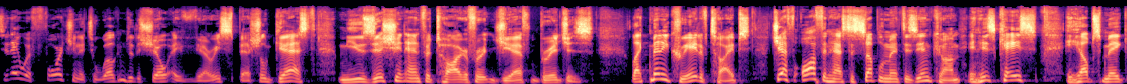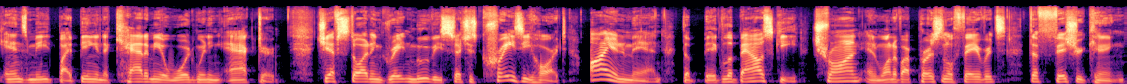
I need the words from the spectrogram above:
Today, we're fortunate to welcome to the show a very special guest, musician and photographer Jeff Bridges. Like many creative types, Jeff often has to supplement his income. In his case, he helps make ends meet by being an Academy Award winning actor. Jeff starred in great movies such as Crazy Heart, Iron Man, The Big Lebowski, Tron, and one of our personal favorites, The Fisher King.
